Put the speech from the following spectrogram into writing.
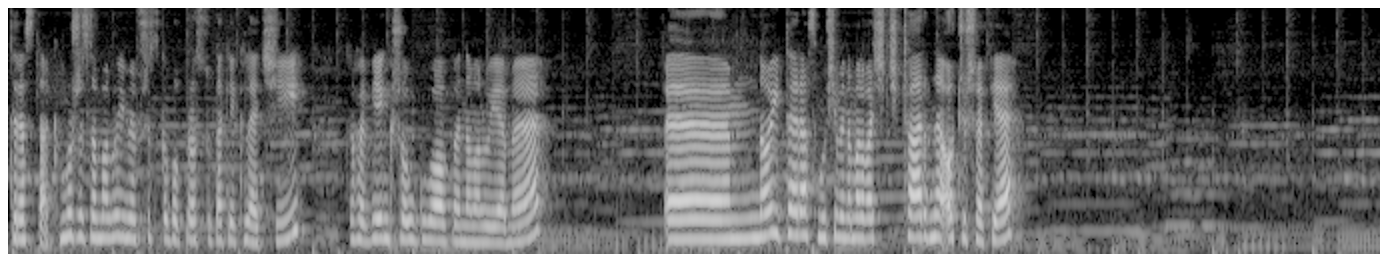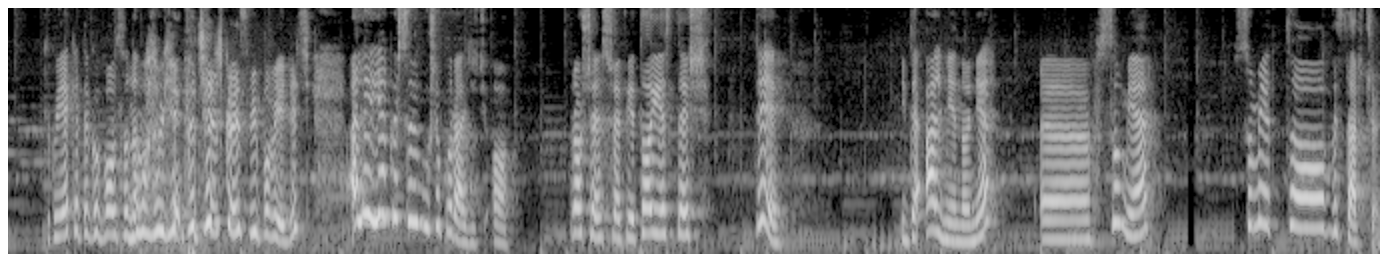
Teraz tak, może zamalujmy wszystko po prostu tak jak leci. Trochę większą głowę namalujemy. Em, no i teraz musimy namalować czarne oczy szefie. Tylko jak ja tego wąsa namaluję, to ciężko jest mi powiedzieć. Ale jakoś sobie muszę poradzić. O, proszę szefie, to jesteś ty. Idealnie, no nie? E, w sumie, w sumie to wystarczy.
